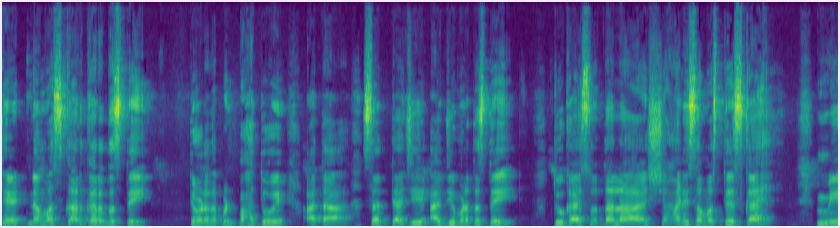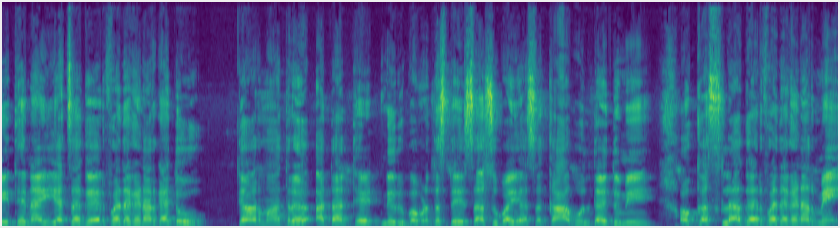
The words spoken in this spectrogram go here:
थेट नमस्कार करत असते. तेवढ्यात आपण पाहतोय आता सत्याची आजी म्हणत असते तू काय स्वतःला शहाणी समजतेस काय? मी इथे नाही याचा गैरफायदा घेणार काय तू? त्यावर मात्र आता थेट निरूपा म्हणत असते सासूबाई असं का बोलताय तुम्ही? अहो कसला गैरफायदा घेणार मी?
